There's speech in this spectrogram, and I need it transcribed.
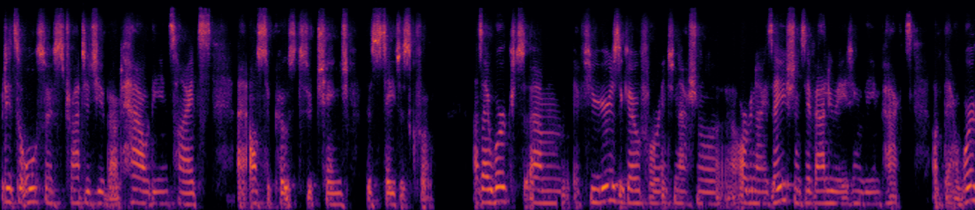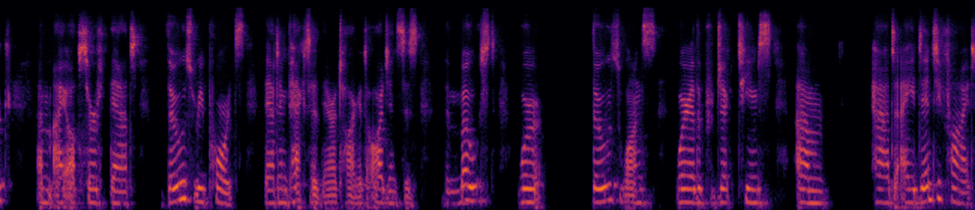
but it's also a strategy about how the insights uh, are supposed to change the status quo. As I worked um, a few years ago for international uh, organizations evaluating the impacts of their work, um, I observed that those reports that impacted their target audiences the most were those ones where the project teams um, had identified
